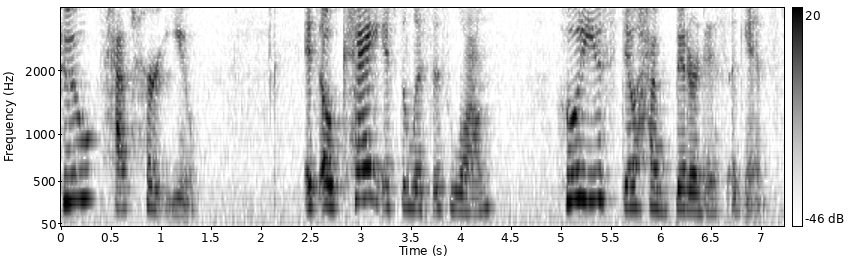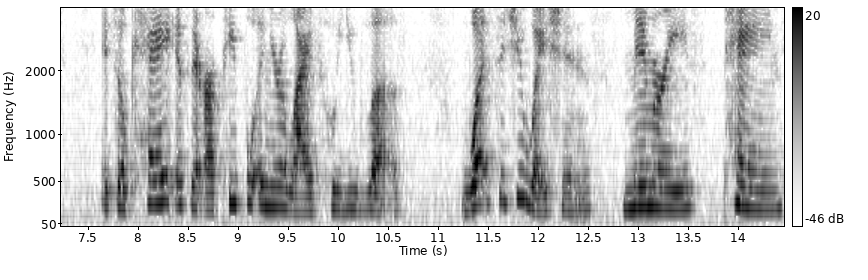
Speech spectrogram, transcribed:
Who has hurt you? It's okay if the list is long. Who do you still have bitterness against? It's okay if there are people in your life who you love. What situations, memories, pain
